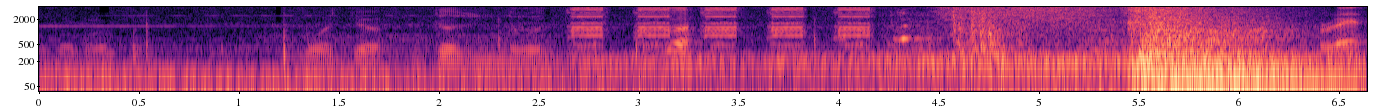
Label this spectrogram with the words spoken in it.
you get into it. What just doesn't do it. Shit.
